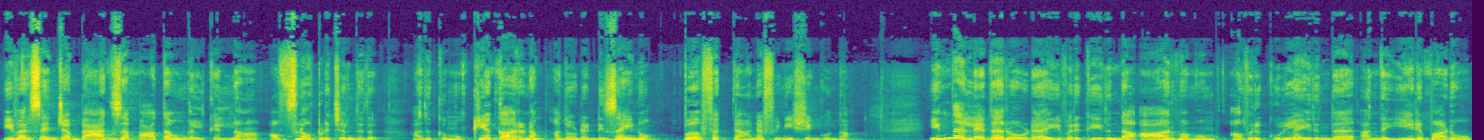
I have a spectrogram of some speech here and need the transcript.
இவர் செஞ்ச பேக்ஸை பார்த்தவங்களுக்கெல்லாம் அவ்வளோ பிடிச்சிருந்தது. அதுக்கு முக்கிய காரணம் அதோட டிசைனும் பர்ஃபெக்டான ஃபினிஷிங்கும் தான். இந்த லெதரோட இவருக்கு இருந்த ஆர்வமும் அவருக்குள்ள இருந்த அந்த ஈடுபாடும்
